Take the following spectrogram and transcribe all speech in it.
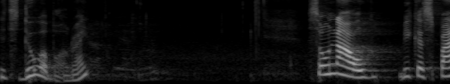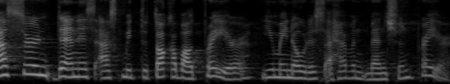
it's doable, right? So now, because Pastor Dennis asked me to talk about prayer, you may notice I haven't mentioned prayer.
